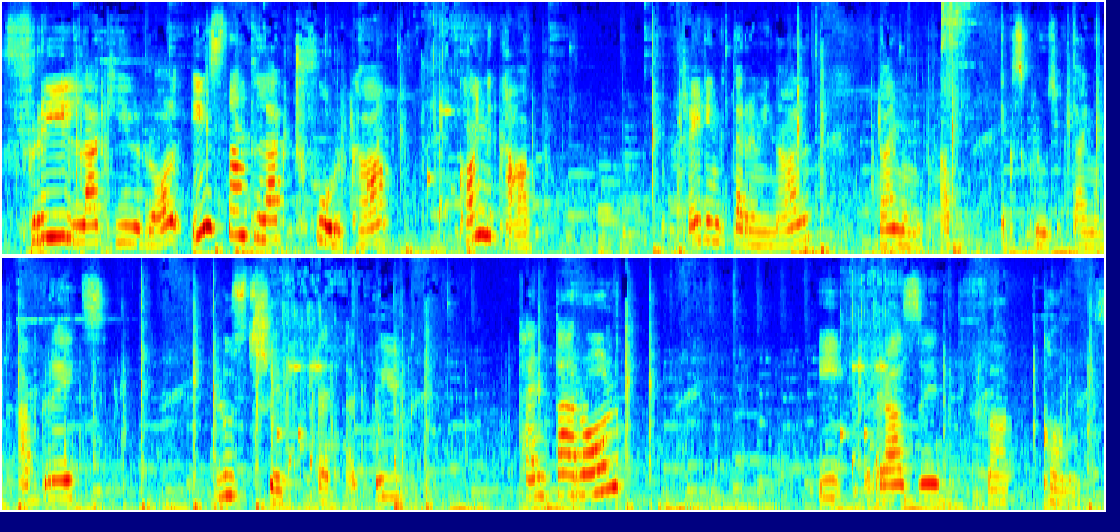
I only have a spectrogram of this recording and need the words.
Free Lucky Roll, Instant Luck czwórka, Coin Cup, Trading Terminal, Diamond Up, Exclusive Diamond Upgrades, plus 3 Pet Equip, Pentaroll i razy 2 Coins.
